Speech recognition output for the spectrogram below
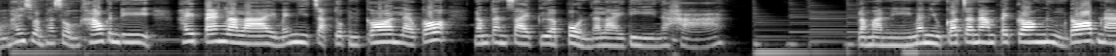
มให้ส่วนผสมเข้ากันดี ให้แป้งละลายไม่มีจับตัวเป็นก้อน แล้วก็น้ำตาลทรายเกลือป่นละลายดีนะคะประมาณนี้แม่มิวก็จะนำไปกรองหนึ่งรอบนะ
